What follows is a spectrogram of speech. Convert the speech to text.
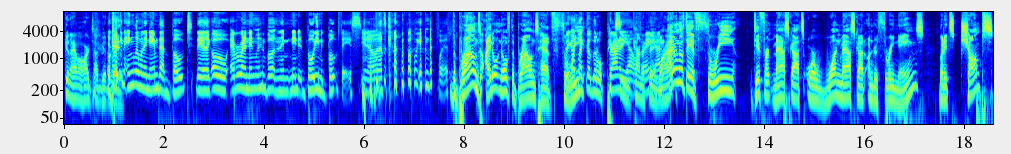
gonna have a hard time getting. Okay. Like in England, when they named that boat, they're like, "Oh, everyone in England can vote," and they named it Boaty McBoatface. You know, that's kind of what we end up with. The Browns, I don't know if the Browns have three. They got like that little pixie elf, kind of right? thing, Yeah. Well, right? I don't know if they have three different mascots or one mascot under three names, but it's Chomps,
